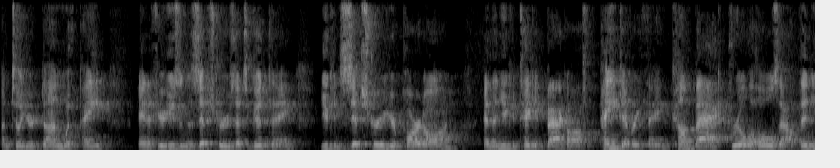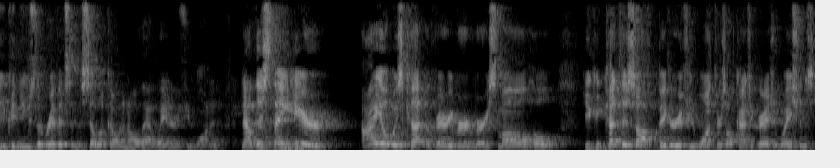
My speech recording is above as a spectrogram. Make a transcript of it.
until you're done with paint. And if you're using the zip screws, that's a good thing. You can zip screw your part on and then you can take it back off, paint everything, come back, drill the holes out. Then you can use the rivets and the silicone and all that later if you wanted. Now this thing here, I always cut a very, very, very small hole. You can cut this off bigger if you want. There's all kinds of graduations.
